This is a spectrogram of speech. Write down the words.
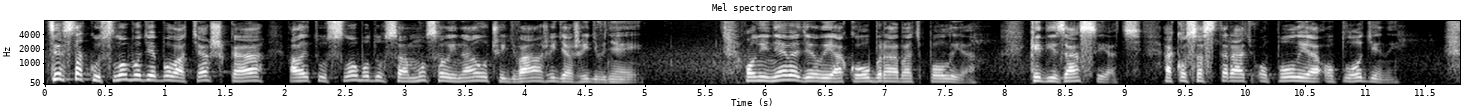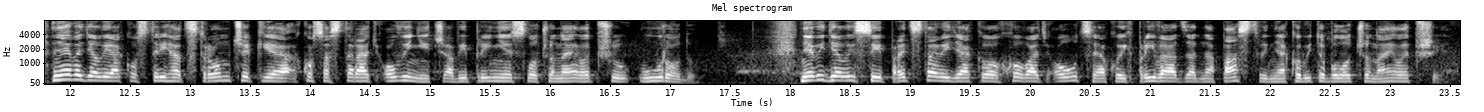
Cesta ku slobode bola ťažká, ale tú slobodu sa museli naučiť vážiť a žiť v nej. Oni nevedeli, ako obrábať polia, kedy zasiať, ako sa starať o polia, o plodiny. Nevedeli, ako strihať stromčeky a ako sa starať o vinič, aby prinieslo čo najlepšiu úrodu. Nevideli si predstaviť, ako chovať ovce, ako ich privádzať na pastviny, ako by to bolo čo najlepšie.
